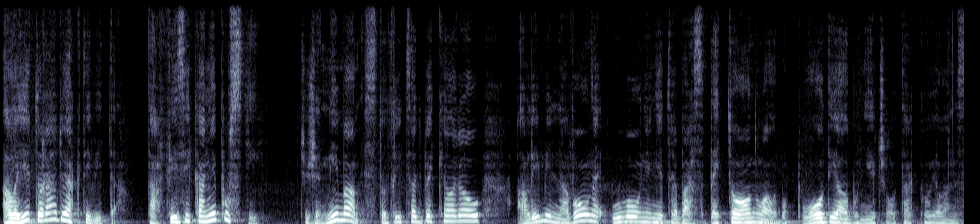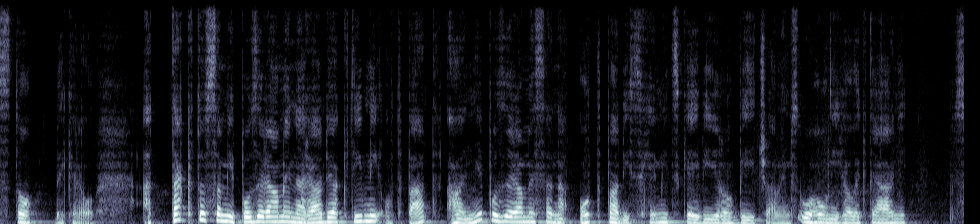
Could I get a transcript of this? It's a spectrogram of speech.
ale je to radioaktivita. Tá fyzika nepustí. Čiže my máme 130 bekelrov a limit na voľné uvoľnenie treba z betónu alebo pôdy alebo niečo takého je len 100 bekelrov. A takto sa my pozeráme na radioaktívny odpad, ale nepozeráme sa na odpady z chemickej výroby, čo ja viem, z uholných elektrární, z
